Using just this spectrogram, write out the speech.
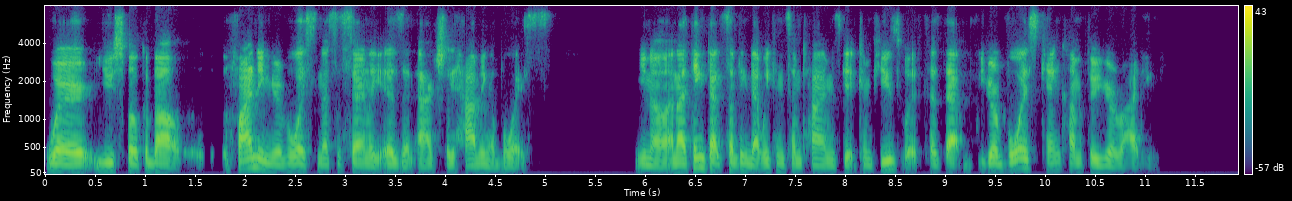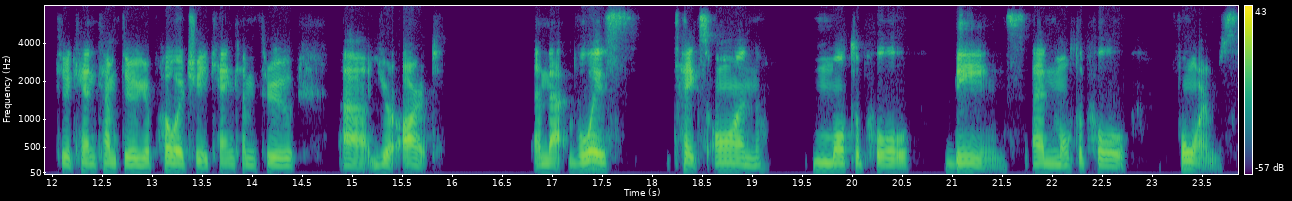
where you spoke about finding your voice necessarily isn't actually having a voice you know and i think that's something that we can sometimes get confused with because that your voice can come through your writing it can come through your poetry can come through uh, your art. And that voice takes on multiple beings and multiple forms.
